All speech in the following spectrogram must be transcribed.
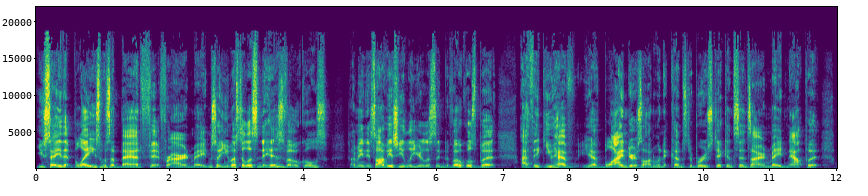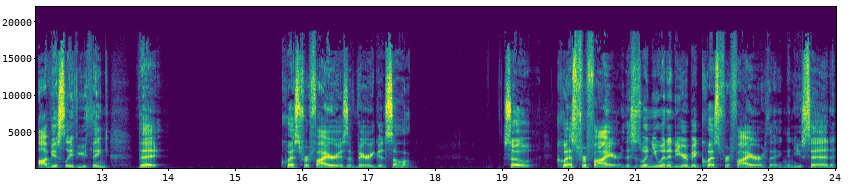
you say that Blaze was a bad fit for Iron Maiden, so you must have listened to his vocals. I mean, it's obviously you're listening to vocals, but I think you have you have blinders on when it comes to Bruce Dickinson's Iron Maiden output. Obviously, if you think that Quest for Fire is a very good song. So Quest for Fire. This is when you went into your big Quest for Fire thing, and you said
